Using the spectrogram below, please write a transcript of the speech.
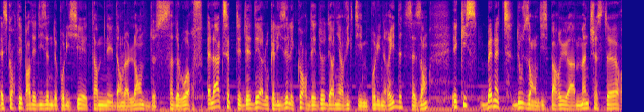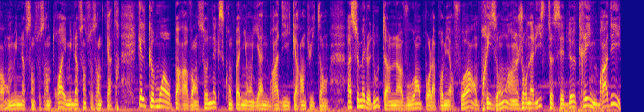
escortée par des dizaines de policiers, est amenée dans la lande de Saddleworth. Elle a accepté d'aider à localiser les corps des deux dernières victimes, Pauline Reed, 16 ans, et Keith Bennett, 12 ans, disparu à Manchester en 1963 et 1964. Quelques mois auparavant, son ex-compagnon Ian Brady, 48 ans, a semé le doute en avouant pour la première fois en prison à un journaliste ces deux crimes. Brady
